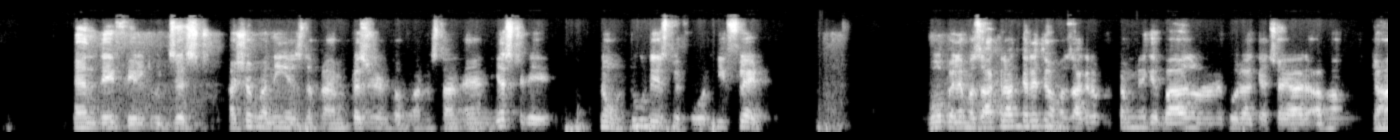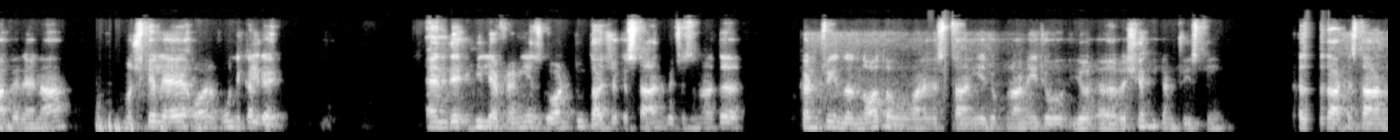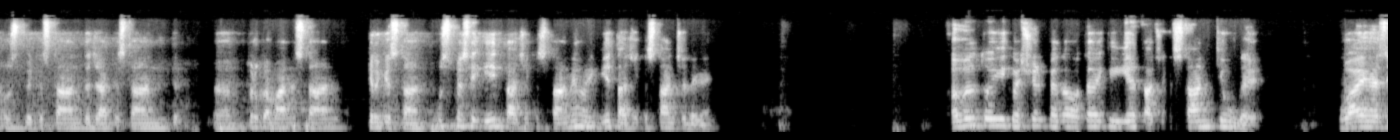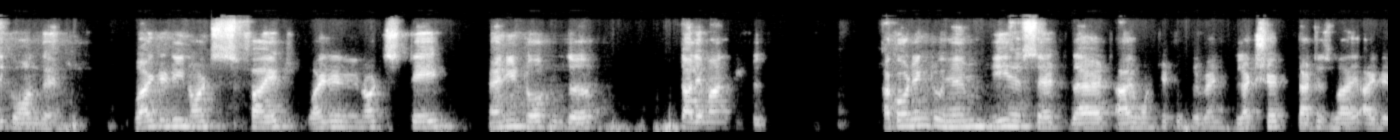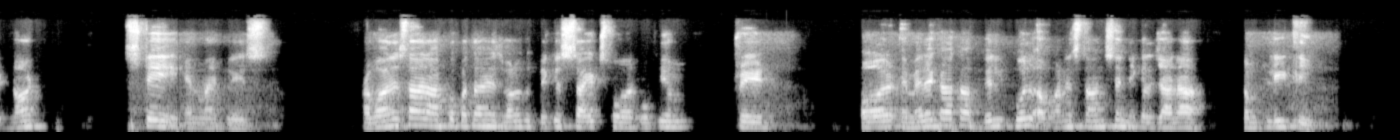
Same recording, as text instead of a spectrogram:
and they fail to exist. Ashraf Ghani is the prime president of Afghanistan, and yesterday, no, two days before, he fled. वो पहले मजाकरात कर रहे थे और मजाकरात करने के बाद उन्होंने बोला कि अच्छा यार अब हम यहाँ पे रहना मुश्किल है और वो निकल गए and they, he left and he has gone to Tajikistan which is another country in the north of Afghanistan ये जो पुरानी जो रशिया की countries थी Kazakhstan, Uzbekistan Tajikistan Turkmenistan, Kyrgyzstan, उसमें से एक ताजिकिस्तान है और ये ताजिकिस्तान चले गए। अवल तो ये क्वेश्चन पैदा होता है कि यह ताजिकिस्तान क्यों गए? वाई हैज़ ई गॉन गए why did he not fight why did you not stay any talk to Taliban people according to him he has said that I wanted to prevent bloodshed that is why I did not stay in my place. Afghanistan, आपको पता है, is one of the biggest sites for opium trade. और America का बिल्कुल अफगानिस्तान से निकल जाना completely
